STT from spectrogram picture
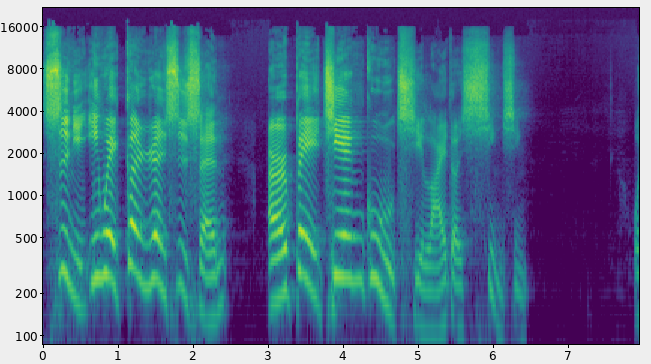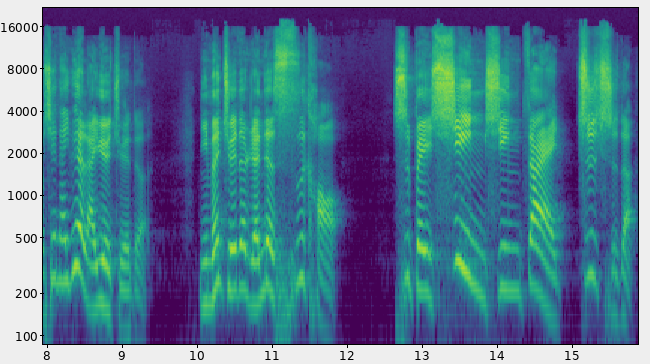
是你因为更认识神而被坚固起来的信心。我现在越来越觉得，你们觉得人的思考是被信心在支持的，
